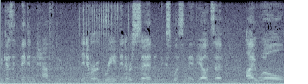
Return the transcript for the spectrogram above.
because they didn't have to. They never agreed. They never said explicitly at the outset, "I will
